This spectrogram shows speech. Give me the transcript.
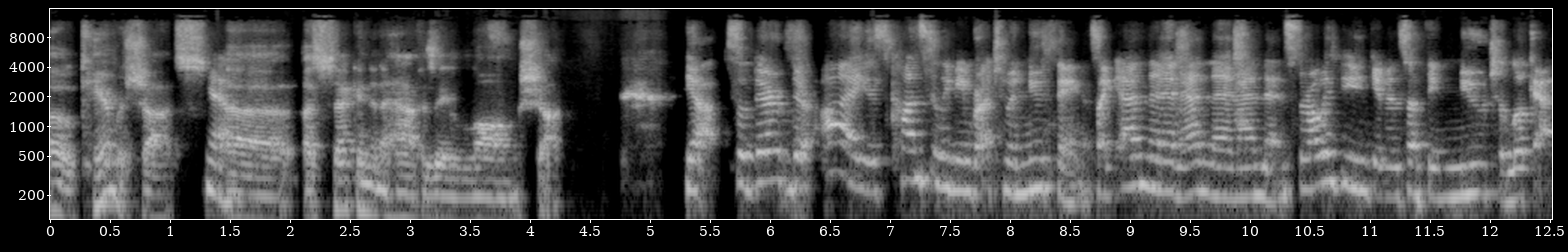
Oh, camera shots. Yeah. Uh, a second and a half is a long shot. Yeah. So their their eye is constantly being brought to a new thing. It's like and then and then and then. So they're always being given something new to look at.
